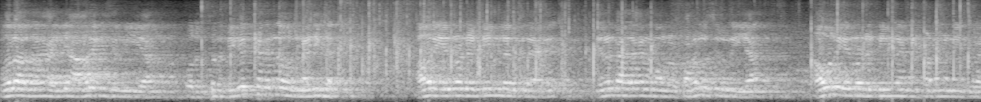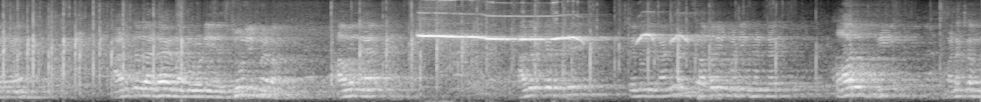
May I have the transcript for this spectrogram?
முதலாவதாக ஐயா ஆரோக்கிய ஐயா ஒரு சிற மிகச்சிறந்த ஒரு நடிகர். அவர் என்னோட டீம்ல இருக்கிறாரு. இரண்டாவதாக நம்மளோட பரமசிவன் ஐயா அவரும் என்னோட டீம்ல எனக்கு படம் பண்ணியிருக்கிறாங்க. அடுத்ததாக நம்மளுடைய ஜூலி மேடம். அவங்க அதற்கடுத்து என்னுடைய நண்பன் சபரி மணிகண்டன் ஆருத்வி வணக்கம்.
